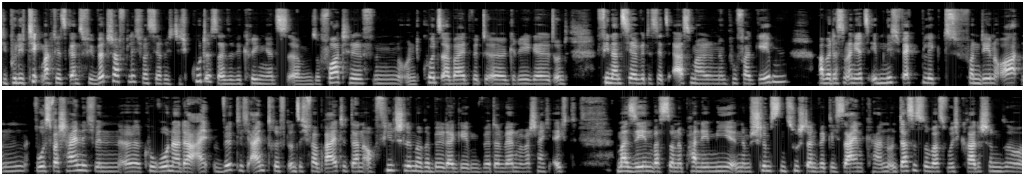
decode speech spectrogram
die Politik macht jetzt ganz viel wirtschaftlich, was ja richtig gut ist. Also wir kriegen jetzt ähm, Soforthilfen und Kurzarbeit wird äh, geregelt und finanziell wird es jetzt erstmal einen Puffer geben. Aber dass man jetzt eben nicht wegblickt von den Orten, wo es wahrscheinlich, wenn äh, Corona da ein, wirklich eintrifft und sich verbreitet, dann auch viel schlimmere Bilder geben wird. Dann werden wir wahrscheinlich echt mal sehen, was so eine Pandemie in einem schlimmsten Zustand wirklich sein kann. Und das ist sowas, wo ich gerade schon so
